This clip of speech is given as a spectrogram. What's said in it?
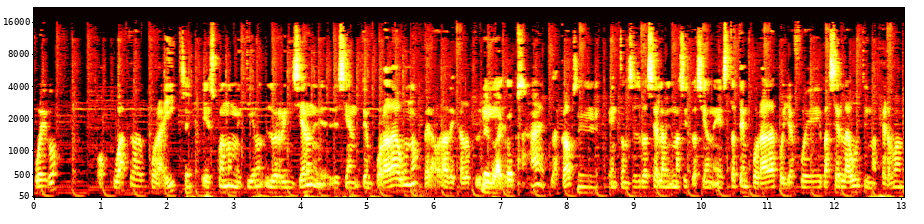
juego, o cuatro algo por ahí, Sí. es cuando metieron, lo reiniciaron y decían temporada 1, pero ahora de Call of Duty. De Black Ops. Ajá, de Black Ops. Mm, Entonces va a ser la misma situación. Esta temporada pues ya fue, va a ser la última, perdón,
